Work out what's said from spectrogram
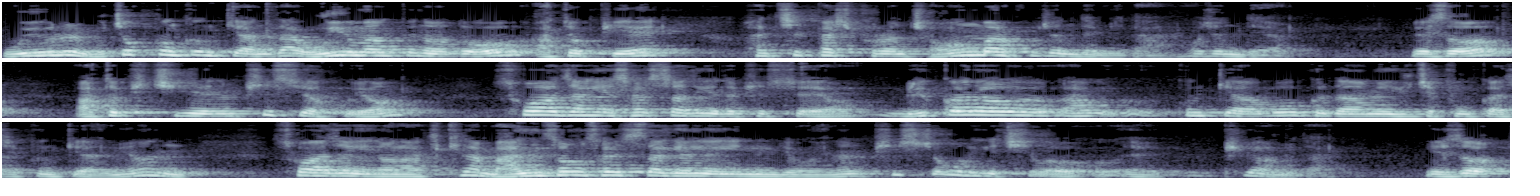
우유를 무조건 끊게 한다. 우유만 끊어도 아토피의 한 7, 80%는 정말 호전됩니다. 호전돼요. 그래서 아토피 치료에는 필수였고요. 소화장애 설사 등에도 필수예요. 밀가루 끊게 하고 그 다음에 유제품까지 끊게 하면 소화장애거나 특히나 만성 설사 경향이 있는 경우에는 필수적으로 이게 치료 예, 필요합니다. 그래서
